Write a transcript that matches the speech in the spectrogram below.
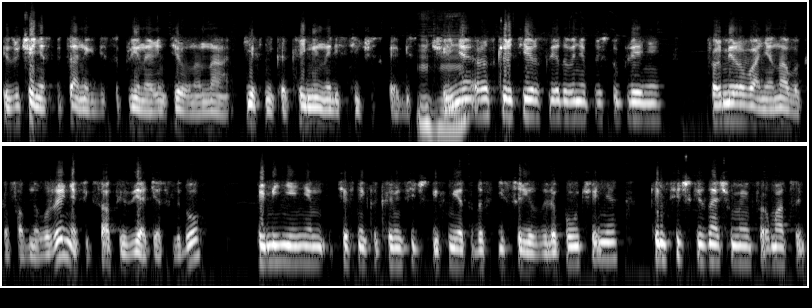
изучение специальных дисциплин ориентировано на технико-криминалистическое обеспечение раскрытия и расследования преступлений, формирование навыков обнаружения, фиксации, изъятия следов применением технико-криминалистических методов и средств для получения криминалистически значимой информации.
